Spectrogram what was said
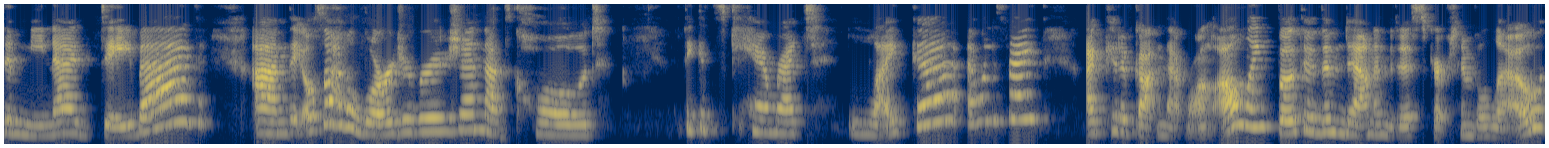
the Mina Day Bag. Um, they also have a larger version that's called, I think it's Kamrette Leica, I want to say. I could have gotten that wrong. I'll link both of them down in the description below.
